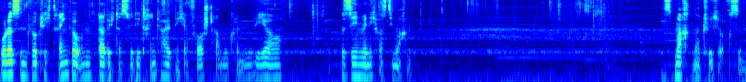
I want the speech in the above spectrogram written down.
Oder es sind wirklich Tränke und dadurch, dass wir die Tränke halt nicht erforscht haben, können wir sehen wir nicht, was die machen. Das macht natürlich auch Sinn.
